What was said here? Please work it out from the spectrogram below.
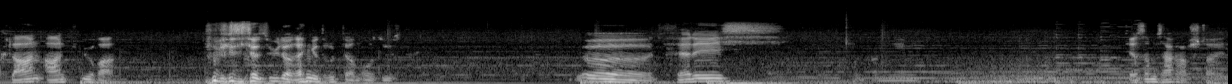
Clan Anführer. wie sie das Ü da reingedrückt haben, oh süß. Gut, fertig. Und annehmen. Der ist am Sarachstein.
